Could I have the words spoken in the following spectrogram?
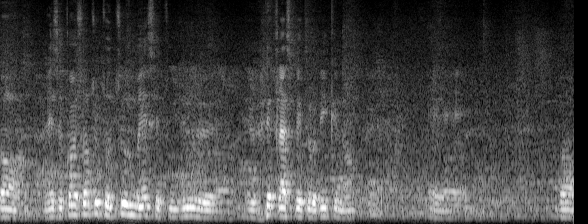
bon, les écoles sont tout autour, mais c'est toujours le, les classes pétroliques, non? Et, bon.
